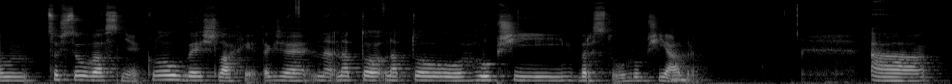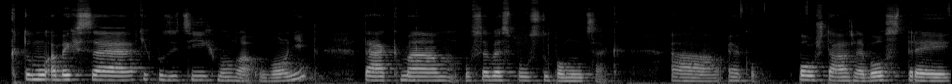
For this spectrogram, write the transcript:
um, což jsou vlastně klouby, šlachy, takže na, na, to, na to hlubší vrstvu, hlubší mhm. jádro. Mm. A k tomu, abych se v těch pozicích mohla uvolnit, tak mám u sebe spoustu pomůcek. A jako polštáře, bolstry,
